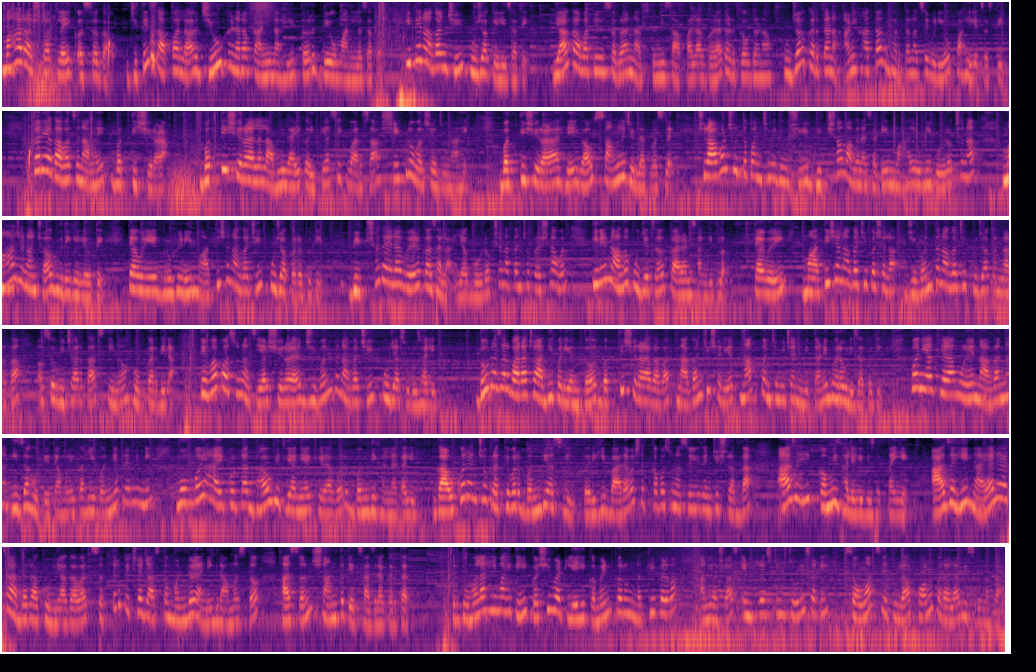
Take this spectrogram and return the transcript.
महाराष्ट्रातलं एक असं गाव जिथे सापाला जीव घेणारा प्राणी नाही तर देव मानलं जातं. इथे नागांची पूजा केली जाते. या गावातील सगळ्यांनाच तुम्ही सापाला गळ्यात अडकवताना पूजा करताना आणि हातात धरतानाचे व्हिडिओ पाहिलेच असतील. तर या गावाचं नाव आहे बत्तीस शिराळा. बत्तीस शिराळाला लाभलेला एक ऐतिहासिक वारसा शेकडो वर्ष जुना आहे. बत्तीस शिराळा हे गाव सांगली जिल्ह्यात वसलंय. श्रावण शुद्ध पंचमी दिवशी भिक्षा मागण्यासाठी महायोगी गोरक्षनाथ महाजनांच्या घरी गेले होते. त्यावेळी एक गृहिणी मातीच्या नागाची पूजा करत होती. भिक्षा द्यायला वेळ का झाला? या गोरक्षनाथांच्या प्रश्नावर तिने नागपूजेचं कारण सांगितलं. त्यावेळी मातीच्या नागाची कशाला जिवंत नागाची पूजा करणार का असं विचारताच तिनं होकार दिला. तेव्हापासूनच या शिराळ्यात जिवंत नागाची पूजा सुरू झाली. दोन हजार बाराच्या आधीपर्यंत बत्तीस शिराळा गावात नागांची शर्यत नागपंचमीच्या निमित्ताने भरवली जात होती. पण या खेळामुळे नागांना इजा होते त्यामुळे काही वन्यप्रेमींनी मुंबई हायकोर्टात धाव घेतली आणि या खेळावर बंदी घालण्यात आली. गावकऱ्यांच्या प्रथेवर बंदी असली तरीही बाराव्या शतकापासून असलेली त्यांची श्रद्धा आजही कमी झालेली दिसत नाहीये. आजही न्यायालयाचा आदर राखून या गावात सत्तरपेक्षा जास्त मंडळ आणि ग्रामस्थ हा सण शांततेत साजरा करतात. तर तुम्हाला ही माहिती कशी वाटली हे कमेंट करून नक्की कळवा आणि अशाच इंटरेस्टिंग स्टोरीसाठी संवाद सेतूला फॉलो करायला विसरू नका.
